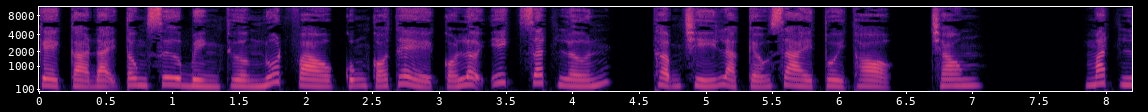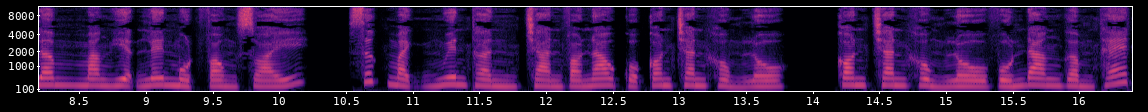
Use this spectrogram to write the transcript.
kể cả đại tông sư bình thường nuốt vào cũng có thể có lợi ích rất lớn, thậm chí là kéo dài tuổi thọ. Trong mắt Lâm mang hiện lên một vòng xoáy, sức mạnh nguyên thần tràn vào nao của con chăn khổng lồ. Con chăn khổng lồ vốn đang gầm thét,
